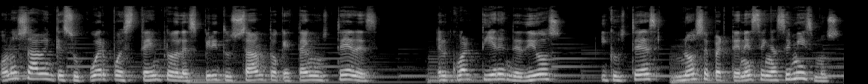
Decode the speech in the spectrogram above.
¿O no saben que su cuerpo es templo del Espíritu Santo que está en ustedes, el cual tienen de Dios y que ustedes no se pertenecen a sí mismos?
